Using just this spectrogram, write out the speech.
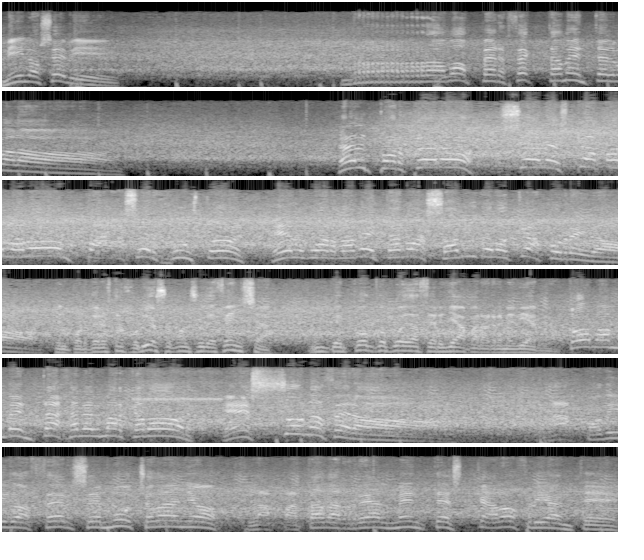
Milosevic. Robó perfectamente el balón. El portero se le escapa el balón. Para ser justos, el guardameta no ha sabido lo que ha ocurrido. El portero está furioso con su defensa, aunque poco puede hacer ya para remediarlo. Toman ventaja en el marcador. Es 1-0. Ha podido hacerse mucho daño. La patada realmente escalofriante.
